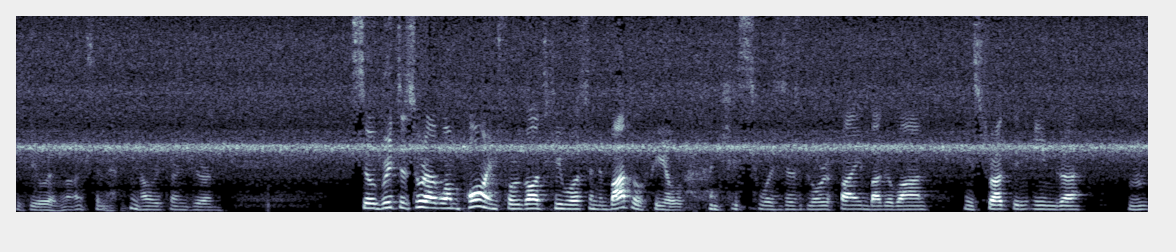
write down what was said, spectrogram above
if you will. No? It's a no return journey. So Vritrasura at one point forgot he was in the battlefield and he was just glorifying Bhagavan, instructing Indra. mm.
